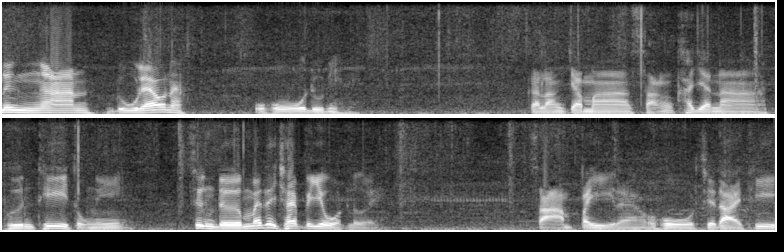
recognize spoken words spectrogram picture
หนึ่งงานดูแล้วนะโอ้โห ดูนี่ กำลังจะมาสังคายนาพื้นที่ตรงนี้ ซึ่งเดิมไม่ได้ใช้ประโยชน์เลยสามปีแล้วโอ้โหเสียดายที่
